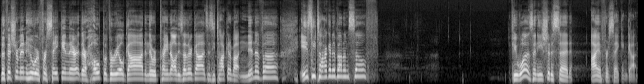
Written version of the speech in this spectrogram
the fishermen who were forsaking their, their hope of a real God and they were praying to all these other gods? Is he talking about Nineveh? Is he talking about himself? If he was, then he should have said, I have forsaken God.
